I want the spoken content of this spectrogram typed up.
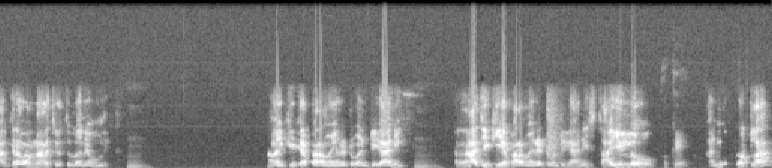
అగ్రవర్ణాల చేతుల్లోనే ఉంది. సాంఘిక పరమైనటువంటి కానీ. రాజకీయ పరమైనటువంటి కానీ స్థాయిల్లో అన్ని చోట్ల.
